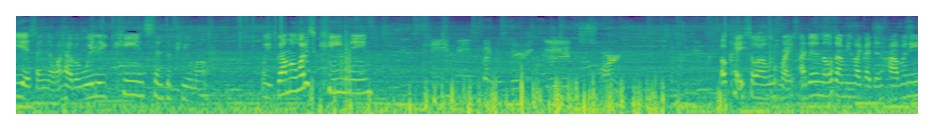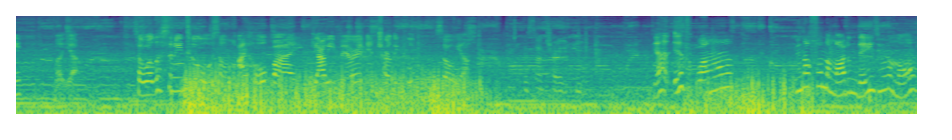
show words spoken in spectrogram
Yes, I know. I have a really keen sense of humor. Wait, Grandma, what does keen mean? Didn't know that means like I didn't have any, but yeah. So we're listening to some I Hope by Gabby Barrett and Charlie Puth. So yeah. It's not Charlie Puth. Yeah, it's Grandma. You're not from the modern days, you don't know.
